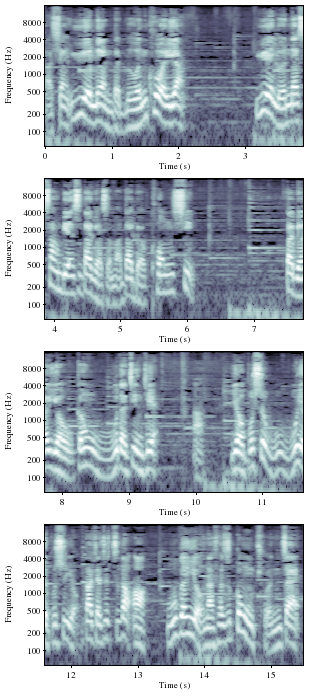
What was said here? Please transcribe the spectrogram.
啊，像月亮的轮廓一样。月轮呢，上边是代表什么？代表空性，代表有跟无的境界。啊，有不是无，无也不是有，大家就知道啊。无跟有呢，它是共存在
